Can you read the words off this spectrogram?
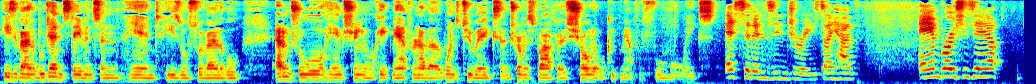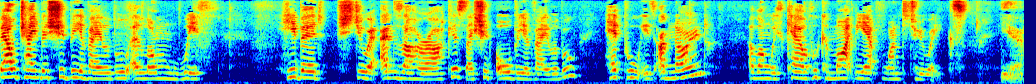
he's available. Jaidyn Stephenson hand, he's also available. Adam Treloar hamstring will keep him out for another one to two weeks, and Travis Varcoe's shoulder will keep him out for four more weeks. Essendon's injuries. They have Ambrose is out. Bellchambers should be available along with Hibbard, Stewart, and Zaharakis. They should all be available. Heppell is unknown, along with Cale Hooker might be out for one to two weeks. Yeah.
